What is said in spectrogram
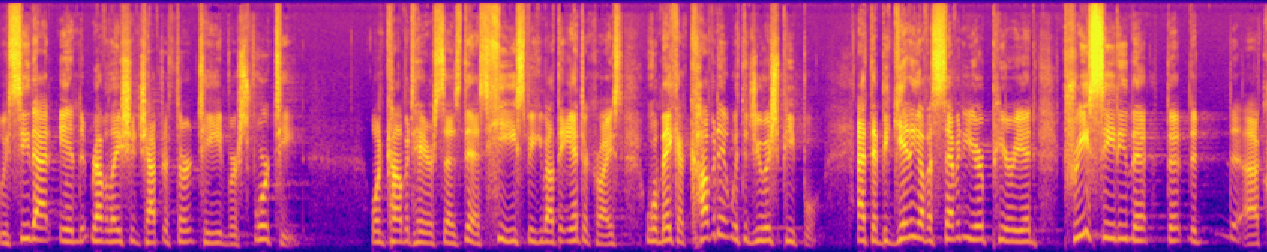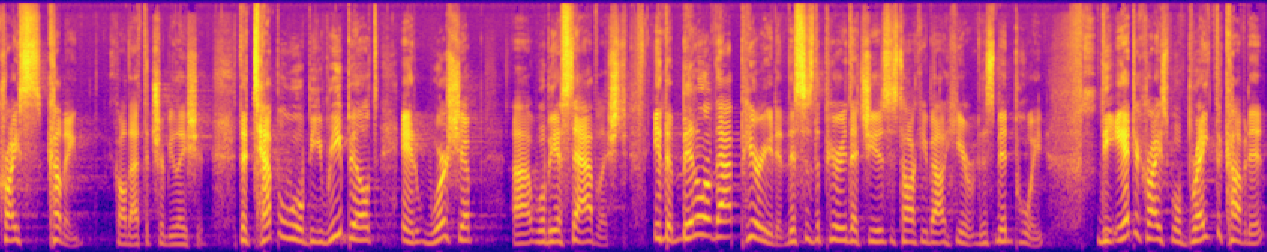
We see that in Revelation chapter 13, verse 14. One commentator says this He, speaking about the Antichrist, will make a covenant with the Jewish people at the beginning of a seven year period preceding the, the, the uh, Christ's coming. We call that the tribulation. The temple will be rebuilt and worship uh, will be established. In the middle of that period, and this is the period that Jesus is talking about here, this midpoint, the Antichrist will break the covenant,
